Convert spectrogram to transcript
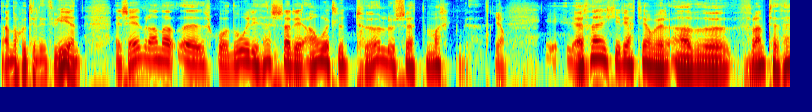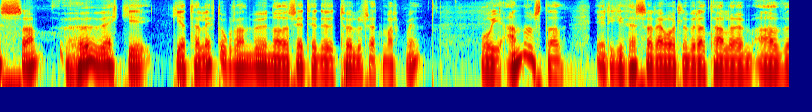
Það er nokkuð til í því en, en segur annað, sko, þú er í þessari áallun tölusett markmið Já. Er það ekki rétt hjá mér að fram til þessa höfum við ekki geta leift okkur þann mun að setja henni tölusett markmið og í annan stað er ekki þessar áallum verið að tala um að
